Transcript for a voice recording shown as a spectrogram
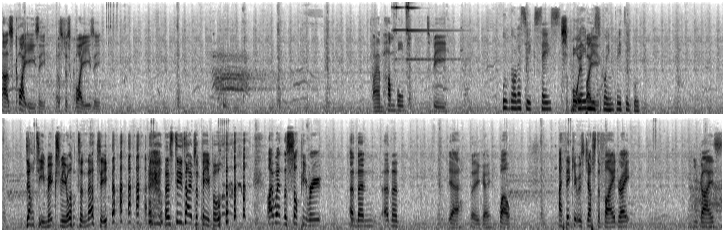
That's quite easy. That's just quite easy. I am humbled to be Hugo Basic says Supported game by is you. going pretty good. Nutty makes me want to nutty. There's two types of people. I went the soppy route, and then, and then, yeah, there you go. Well, I think it was justified, right? You guys.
